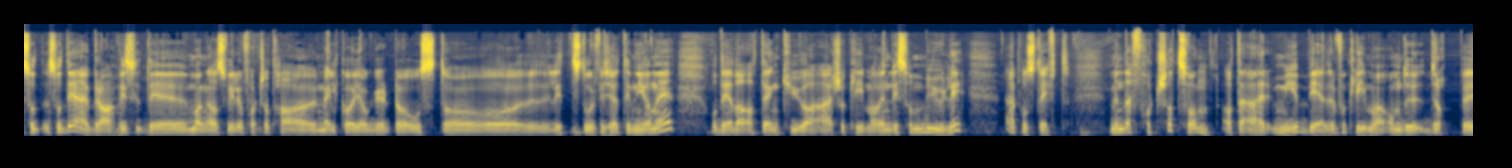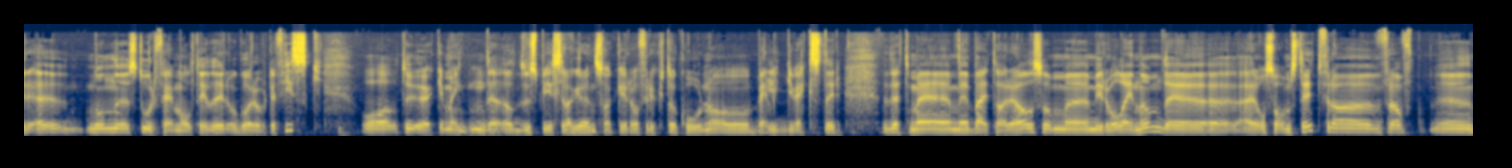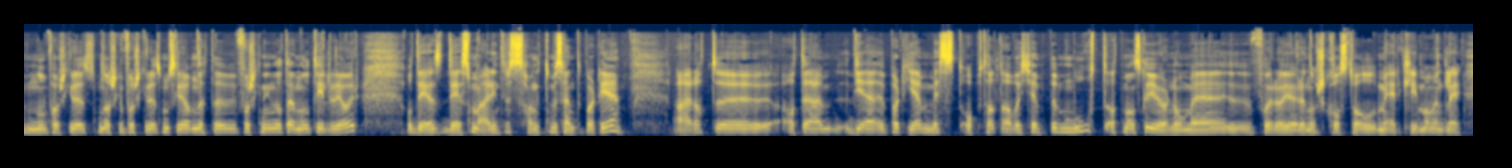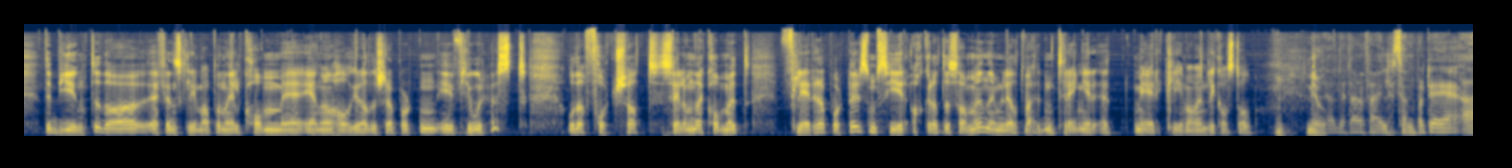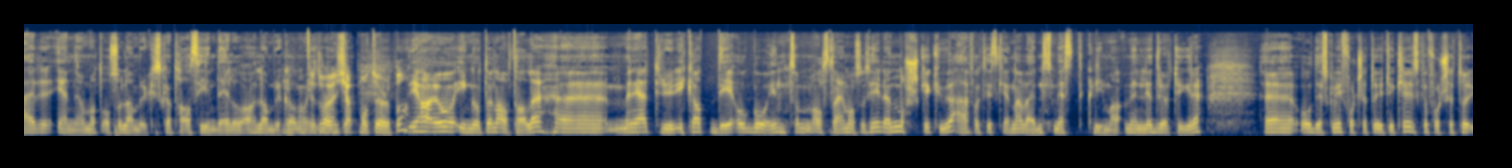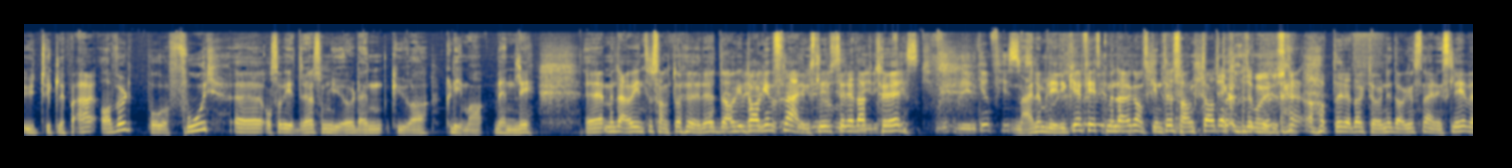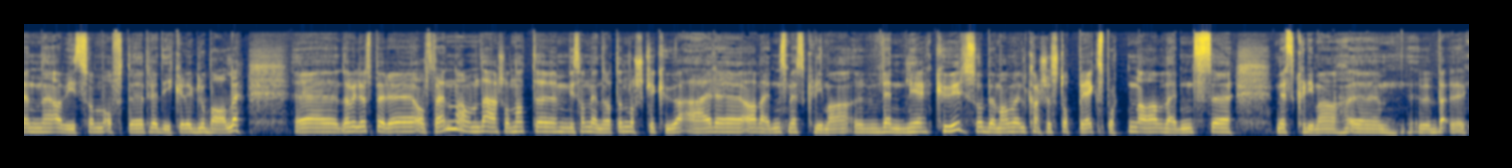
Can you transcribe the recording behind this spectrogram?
Så, så det er bra. Det, mange av oss vil jo fortsatt ha melk og yoghurt og ost og, og litt storfekjøtt i ny og ne. Og det da at den kua er så klimavennlig som mulig, er positivt. Men det er fortsatt sånn at det er mye bedre for klimaet om du dropper eh, noen storfemåltider og går over til fisk, og at du øker mengden du spiser av grønnsaker og frukt og korn og belgvekster. Dette med, med beiteareal, som eh, Myhrvold er innom, det er også omstridt fra, fra eh, noen forskere, norske forskere som skrev om dette i forskning.no tidligere i år. Og det, det som er interessant med Senterpartiet, er at, at er, de er, partiet er mest opptatt av å kjempe mot at man skal gjøre noe med, for å gjøre norsk kosthold mer klimavennlig. Det begynte da FNs klimapanel kom med 1,5-gradersrapporten i fjor høst. Og det har fortsatt, selv om det er kommet flere rapporter som sier akkurat det samme, nemlig at verden trenger et mer klimavennlig kosthold. Mm. Ja, dette er feil. Senterpartiet er enige om at også landbruket skal ta sin del. og landbruket mm. Dette var en kjapp måte å gjøre det på. De har jo inngått en avtale, eh, men jeg tror ikke at det å gå inn, som Alstheim også sier, den norske kua er faktisk en av verdens mest klimavennlige drøvtyggere. Eh, og det skal vi fortsette å utvikle. Vi skal fortsette å utvikle på avl, på fôr eh, osv. som gjør den kua klimavennlig. Eh, men det er jo interessant å høre dag, Dagens Næringslivs redaktør Nei, den blir ikke en fisk, men det er jo ganske interessant at, at redaktøren i Dagens Næringsliv, en avis som ofte prediker det globale, da vil jeg spørre Alstein om det er sånn at hvis han mener at den norske kua er av verdens mest klimavennlige kuer, så bør man vel kanskje stoppe eksporten av verdens mest klimavennlige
